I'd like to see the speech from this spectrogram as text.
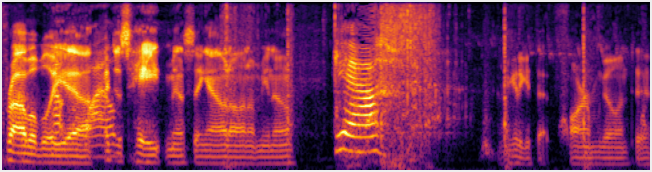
probably. Out Yeah, I just hate missing out on them. You know, Yeah. I gotta get that farm going too.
